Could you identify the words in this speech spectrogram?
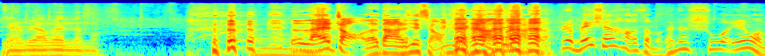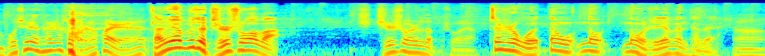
有什么要问的吗？嗯 来找了，当然就想不起来了。不是没想好怎么跟他说，因为我们不确定他是好人坏人，咱们要不就直说吧？直说是怎么说呀？就是我，那我那我那我直接问他呗。嗯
